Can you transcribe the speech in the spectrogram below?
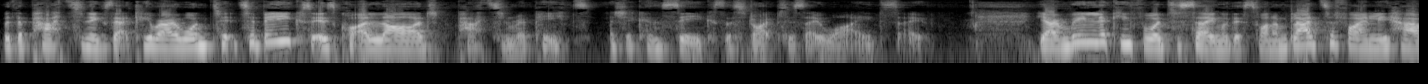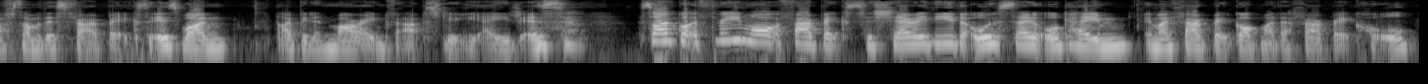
with the pattern exactly where I want it to be because it is quite a large pattern repeat as you can see because the stripes are so wide so yeah I'm really looking forward to sewing with this one. I'm glad to finally have some of this fabric. It is one that I've been admiring for absolutely ages. So I've got three more fabrics to share with you that also all came in my fabric godmother fabric haul.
